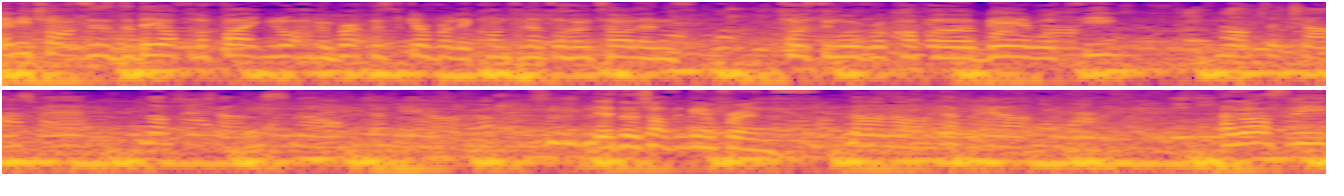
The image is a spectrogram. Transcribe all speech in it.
Any chances the day after the fight you're not having breakfast together at the Continental Hotel and toasting over a cup of beer or tea? Not a chance, mate. Not a chance. No, definitely not. There's no chance of being friends. No, no, definitely not. And lastly,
